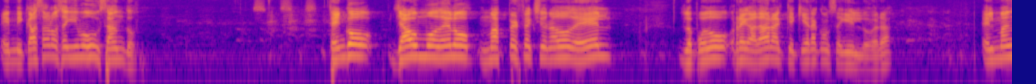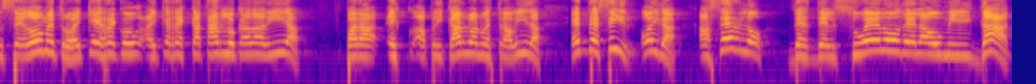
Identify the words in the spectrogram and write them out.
En mi casa lo seguimos usando. Tengo ya un modelo más perfeccionado de él. Lo puedo regalar al que quiera conseguirlo, ¿verdad? El mansedómetro hay que, hay que rescatarlo cada día para aplicarlo a nuestra vida. Es decir, oiga, hacerlo desde el suelo de la humildad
